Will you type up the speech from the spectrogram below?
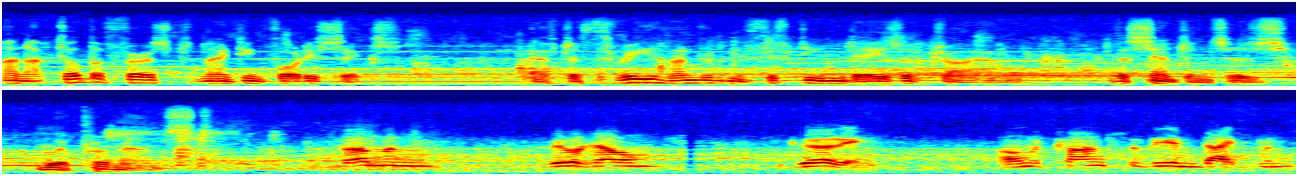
On October 1st, 1946, after 315 days of trial, the sentences were pronounced. Hermann Wilhelm Goering on the counts of the indictment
